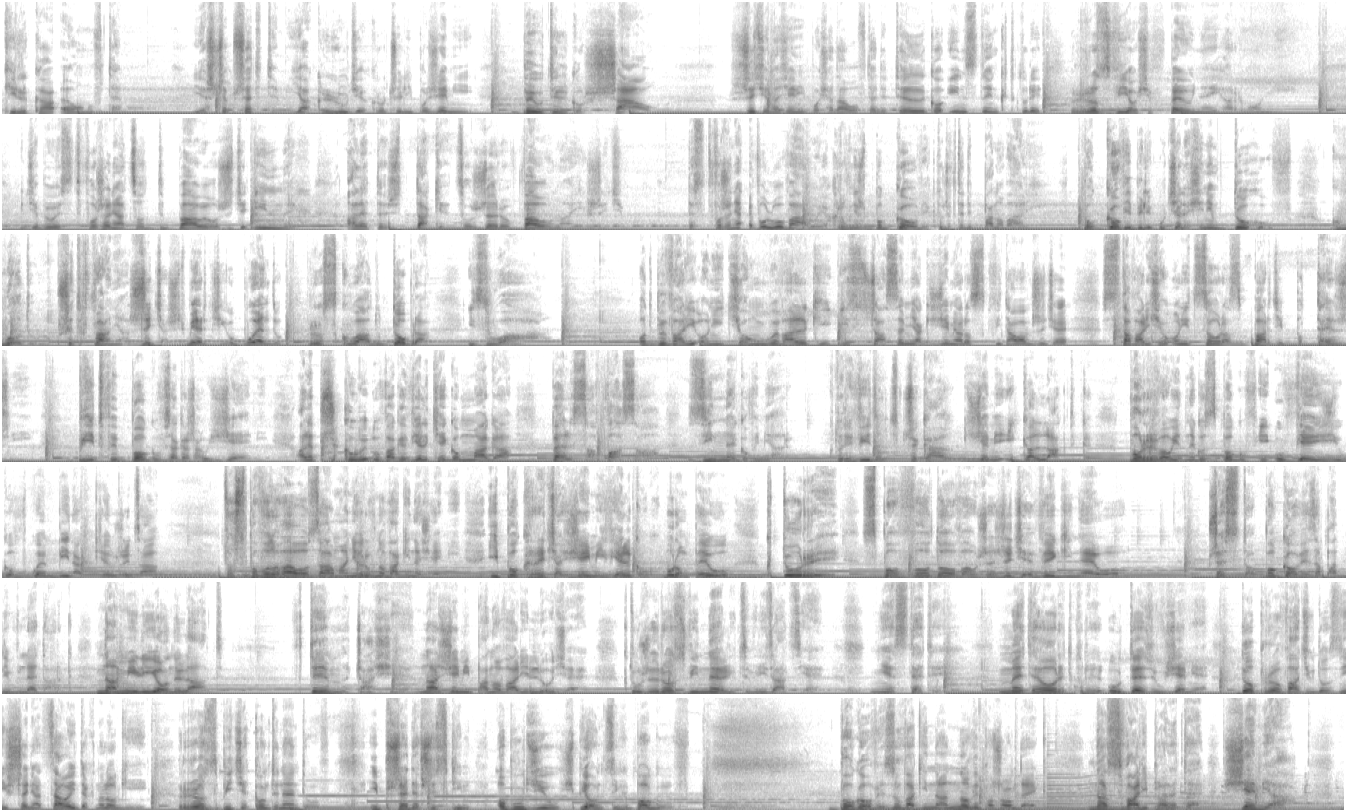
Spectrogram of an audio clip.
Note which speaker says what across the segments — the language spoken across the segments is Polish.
Speaker 1: Kilka eonów temu, jeszcze przed tym, jak ludzie kroczyli po ziemi, był tylko szał. Życie na ziemi posiadało wtedy tylko instynkt, który rozwijał się w pełnej harmonii. Gdzie były stworzenia, co dbały o życie innych, ale też takie, co żerowało na ich życiu. Te stworzenia ewoluowały, jak również bogowie, którzy wtedy panowali. Bogowie byli ucieleśnieniem duchów, głodu, przetrwania, życia, śmierci, obłędu, rozkładu, dobra i zła. Odbywali oni ciągłe walki i z czasem, jak ziemia rozkwitała w życie, stawali się oni coraz bardziej potężni. Bitwy bogów zagrażały ziemi, ale przykuły uwagę wielkiego maga Belsa Fasa z innego wymiaru, który widząc czeka ziemię i galaktykę, porwał jednego z bogów i uwięził go w głębinach księżyca co spowodowało załamanie równowagi na Ziemi i pokrycia Ziemi wielką chmurą pyłu, który spowodował, że życie wyginęło. Przez to bogowie zapadli w letarg na miliony lat. W tym czasie na Ziemi panowali ludzie, którzy rozwinęli cywilizację. Niestety, meteoryt, który uderzył w Ziemię, doprowadził do zniszczenia całej technologii, rozbicie kontynentów i przede wszystkim obudził śpiących bogów. Bogowie z uwagi na nowy porządek nazwali planetę Ziemia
